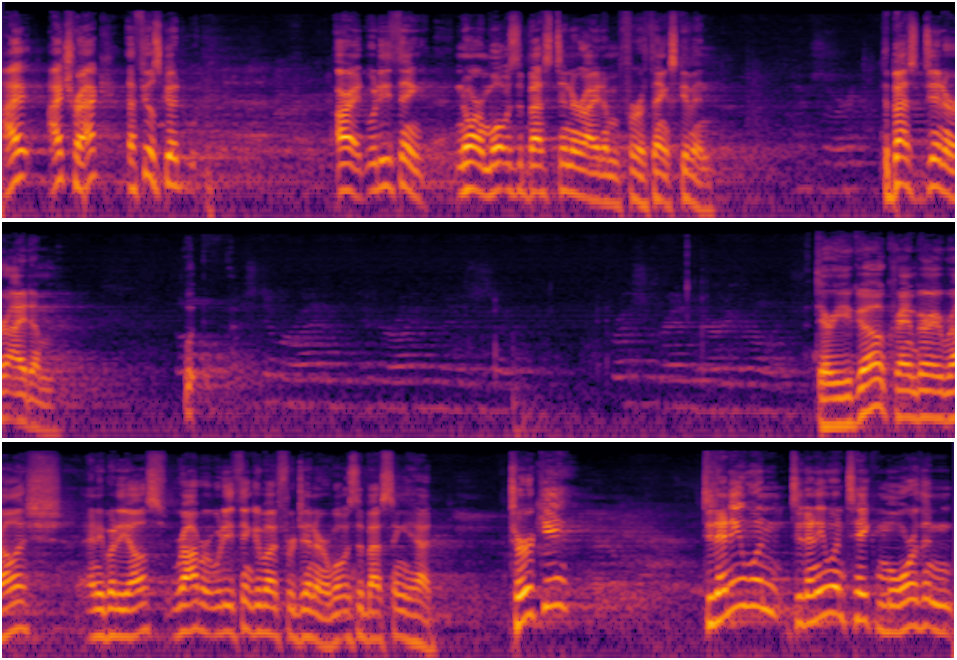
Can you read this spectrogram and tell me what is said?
I, I track. That feels good. All right, what do you think? Norm, what was the best dinner item for Thanksgiving? The best dinner item. There you go, cranberry relish. Anybody else? Robert, what do you think about for dinner? What was the best thing you had? Turkey? Did anyone did anyone take more than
